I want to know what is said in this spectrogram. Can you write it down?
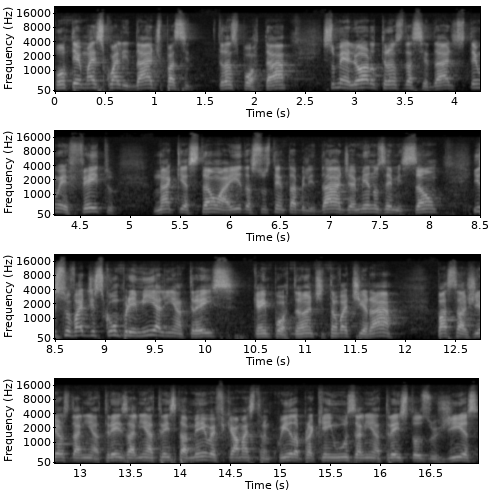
vão ter mais qualidade para se transportar. Isso melhora o trânsito da cidade, isso tem um efeito na questão aí da sustentabilidade, é menos emissão. Isso vai descomprimir a linha 3, que é importante, então vai tirar passageiros da linha 3. A linha 3 também vai ficar mais tranquila para quem usa a linha 3 todos os dias,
